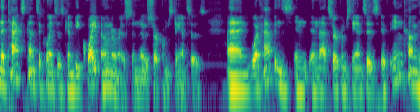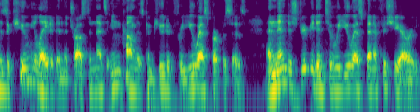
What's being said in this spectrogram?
the tax consequences can be quite onerous in those circumstances. And what happens in, in that circumstance is if income has accumulated in the trust and that's income is computed for U.S. purposes and then distributed to a U.S. beneficiary,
